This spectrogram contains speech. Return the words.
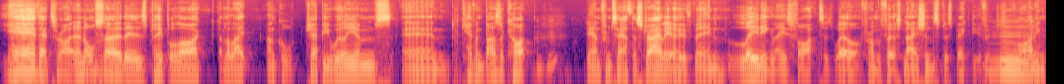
Yeah, that's right. And also, mm. there's people like the late Uncle Chappie Williams and Kevin Buzzacott mm-hmm. Down from South Australia who've been leading these fights as well from a First Nations perspective and just mm. fighting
